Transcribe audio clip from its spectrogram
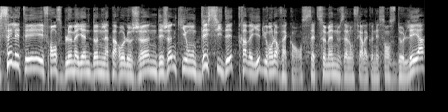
C'est l'été et France Bleu Mayenne donne la parole aux jeunes, des jeunes qui ont décidé de travailler durant leurs vacances. Cette semaine, nous allons faire la connaissance de Léa.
